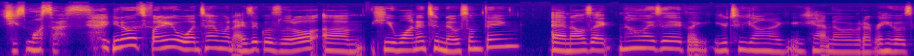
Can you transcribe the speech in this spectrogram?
chismosas. You know what's funny? One time when Isaac was little, um, he wanted to know something, and I was like, "No, Isaac, like you're too young, like you can't know or whatever." He goes,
